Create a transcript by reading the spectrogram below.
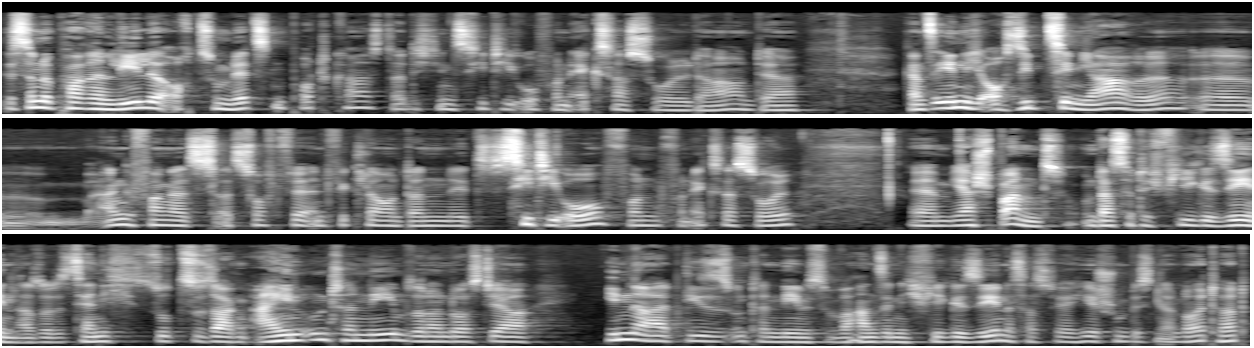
Ist so eine Parallele auch zum letzten Podcast. Da hatte ich den CTO von Exasol da und der ganz ähnlich auch 17 Jahre, äh, angefangen als, als Softwareentwickler und dann jetzt CTO von, von Exasol. Ähm, ja, spannend. Und das natürlich viel gesehen. Also das ist ja nicht sozusagen ein Unternehmen, sondern du hast ja innerhalb dieses Unternehmens wahnsinnig viel gesehen. Das hast du ja hier schon ein bisschen erläutert.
